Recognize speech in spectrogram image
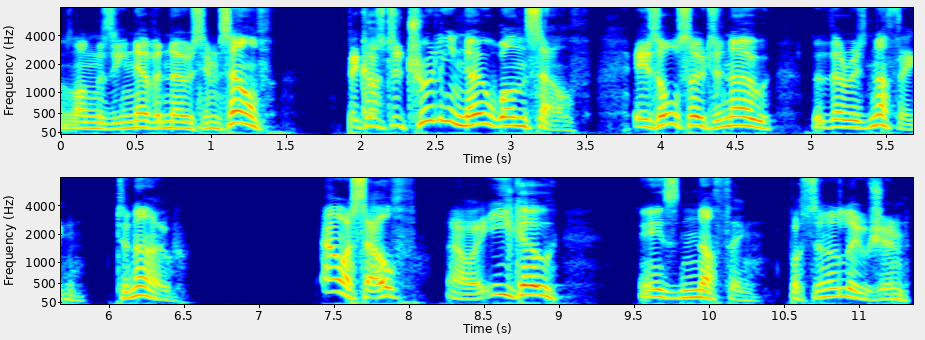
as long as he never knows himself, because to truly know oneself is also to know that there is nothing to know. Our self, our ego, is nothing but an illusion,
